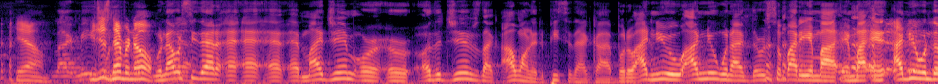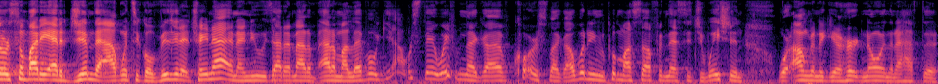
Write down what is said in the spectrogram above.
Yeah. Like me, you just when- never know. When I would see that at, at, at, at my gym or, or other gyms, like I wanted a piece of that guy. But I knew I knew when I there was somebody in my in my I knew when there was somebody at a gym that I went to go visit at train at, and I knew he was out of out of, out of my level. Yeah, I would stay away from that guy, of course. Like I wouldn't even put myself in that situation where I'm gonna get hurt knowing that I have to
